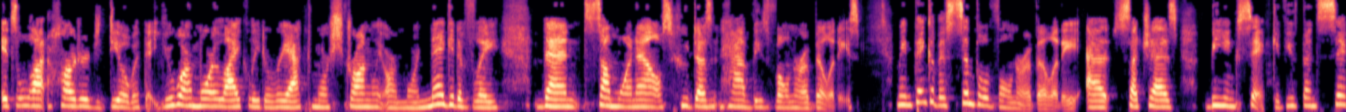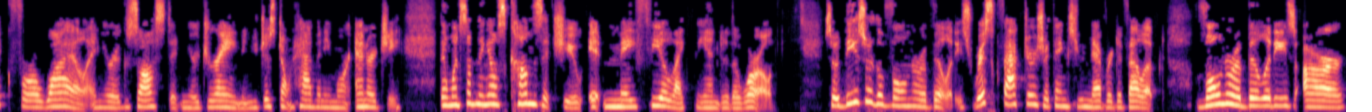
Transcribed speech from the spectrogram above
it's a lot harder to deal with it you are more likely to react more strongly or more negatively than someone else who doesn't have these vulnerabilities i mean think of a simple vulnerability as such as being sick if you've been sick for a while and you're exhausted and you're drained and you just don't have any more energy then when something else comes at you it may feel like the end of the world So these are the vulnerabilities. Risk factors are things you never developed. Vulnerabilities are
